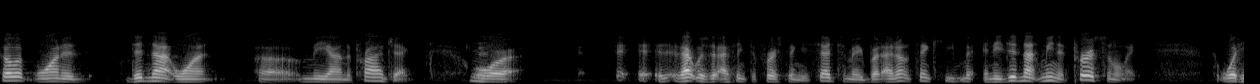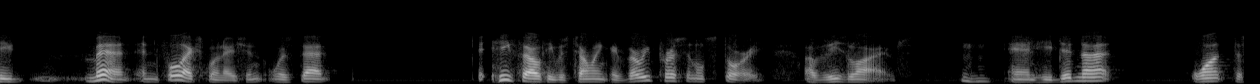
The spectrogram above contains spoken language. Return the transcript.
Philip wanted did not want uh, me on the project, Yeah. or uh, uh, that was I think the first thing he said to me. But I don't think he and he did not mean it personally. What he meant in full explanation was that he felt he was telling a very personal story of these lives, Mhm. and he did not want the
